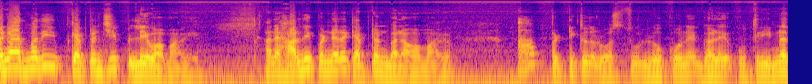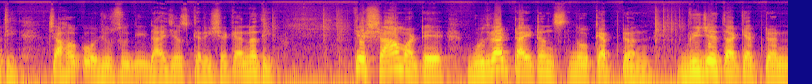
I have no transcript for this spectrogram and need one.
એના હાથમાંથી કેપ્ટનશીપ લેવામાં આવી અને હાર્દિક પંડ્યાને કેપ્ટન બનાવવામાં આવ્યો. આ પર્ટિક્યુલર વસ્તુ લોકોને ગળે ઉતરી નથી. ચાહકો હજુ સુધી ડાયજેસ્ટ કરી શક્યા નથી. કે શા માટે ગુજરાત ટાઇટન્સનો કેપ્ટન, વિજેતા કેપ્ટન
